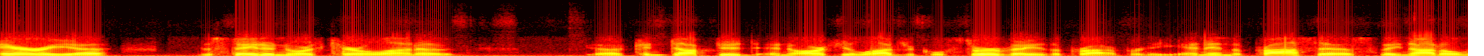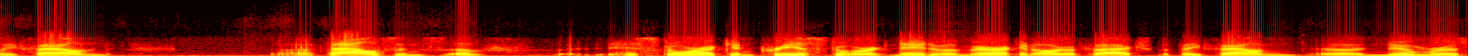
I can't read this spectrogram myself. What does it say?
area, the state of North Carolina uh, conducted an archaeological survey of the property, and in the process, they not only found uh, thousands of historic and prehistoric Native American artifacts, but they found uh, numerous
